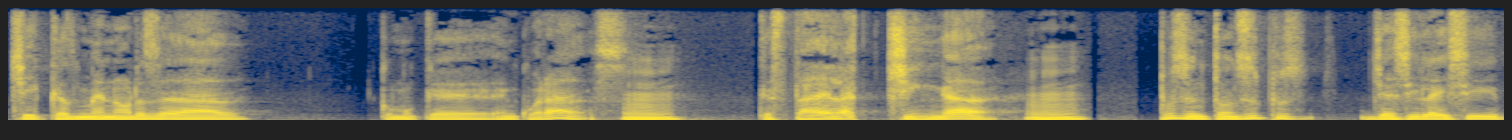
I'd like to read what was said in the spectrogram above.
chicas menores de edad, como que encueradas. Que está de la chingada. Pues entonces, pues Jesse Lacey,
